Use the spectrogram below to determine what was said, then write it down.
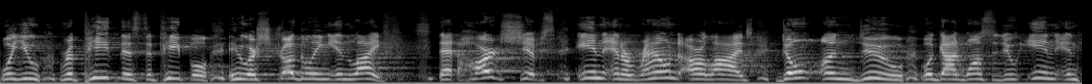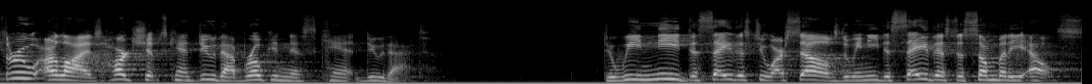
Will you repeat this to people who are struggling in life? That hardships in and around our lives don't undo what God wants to do in and through our lives. Hardships can't do that, brokenness can't do that. Do we need to say this to ourselves? Do we need to say this to somebody else?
